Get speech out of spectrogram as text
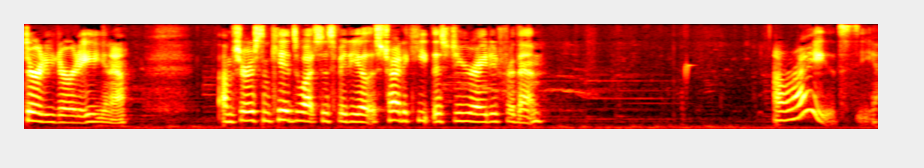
dirty dirty, you know. I'm sure some kids watch this video. Let's try to keep this G-rated for them. All right, let's see.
